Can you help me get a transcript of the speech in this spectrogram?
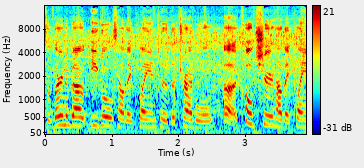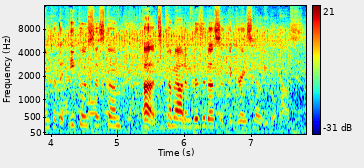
to learn about eagles, how they play into the tribal uh, culture, how they play into the ecosystem, uh, to come out and visit us at the Grey Snow Eagle House.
